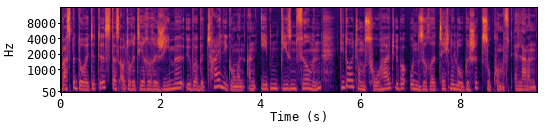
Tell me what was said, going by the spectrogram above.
was bedeutet es, dass autoritäre Regime über Beteiligungen an eben diesen Firmen die Deutungshoheit über unsere technologische Zukunft erlangen?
